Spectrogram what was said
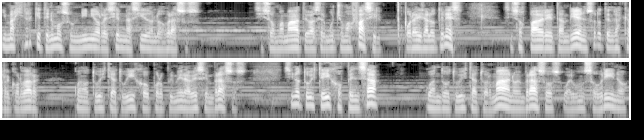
Imaginar que tenemos un niño recién nacido en los brazos. Si sos mamá te va a ser mucho más fácil, por ahí ya lo tenés. Si sos padre también, solo tendrás que recordar cuando tuviste a tu hijo por primera vez en brazos. Si no tuviste hijos, pensá cuando tuviste a tu hermano en brazos o algún sobrino,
